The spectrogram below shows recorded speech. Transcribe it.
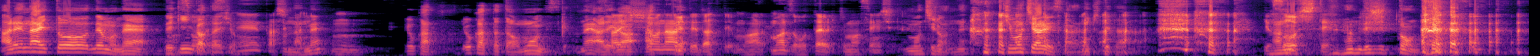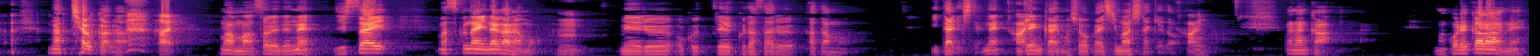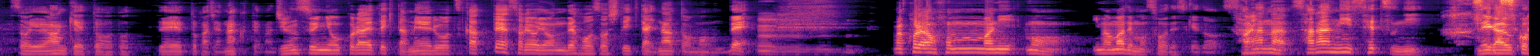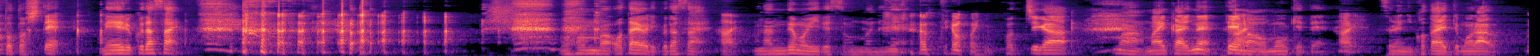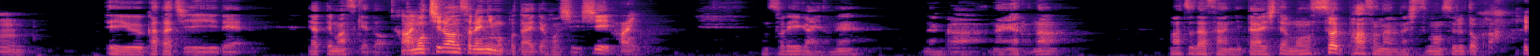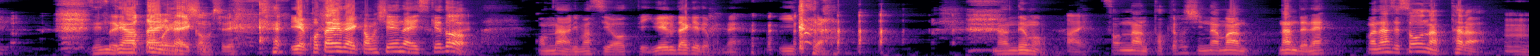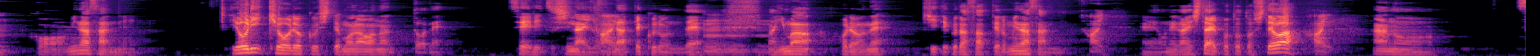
あれないと、でもね、できんかったでしょ。そうすね、確かに。ねうん。よかった、よかったとは思うんですけどね、あれが。最初なんて、だって、ま、まずお便り来ませんしね。もちろんね。気持ち悪いですからね、来てたら。予想して。なんで知っとんって。なっちゃうから。はい。まあまあ、それでね、実際、まあ少ないながらも、うん。メール送ってくださる方もいたりしてね。はい前回も紹介しましたけど。はい。まあなんか、まあこれからはね、そういうアンケートを取ってとかじゃなくて、まあ純粋に送られてきたメールを使って、それを読んで放送していきたいなと思うんで、うんまあこれはほんまにもう、今までもそうですけど、さらな、さらに切に願うこととして、メールください。もうほんまお便りください。うん。はい。何でもいいです、ほんまにね。なんでもいい。こっちが、まあ、毎回ね、テーマを設けて、はい。それに答えてもらううん。っていう形でやってますけど、はいまあもちろんそれにも答えてほしいし、はい。それ以外のね、なんか、なんやろな。松田さんに対してものすごいパーソナルな質問するとか。いや全然あってもい答えないいかもしれない。いや、答えないかもしれないですけど、はいこんなんありますよって言えるだけでもね、いいから。なんでも、はい。そんなん取ってほしいな。まあ、なんでね。まあ、なぜそうなったら、うん。こう、皆さんに、より協力してもらわないとね、成立しないようになってくるんで、うんうんうん。まあ、今、これをね、聞いてくださってる皆さんに、はい。えーお願いしたいこととしては、はい。あの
